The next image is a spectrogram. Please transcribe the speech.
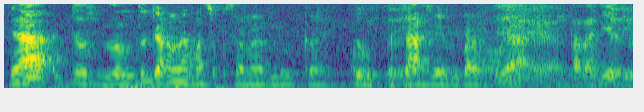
Ya, itu sebelum itu janganlah masuk ke sana dulu. Tuh, Oh, gitu pecah ya. sih ntar. Iya, iya. ntar aja di-.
